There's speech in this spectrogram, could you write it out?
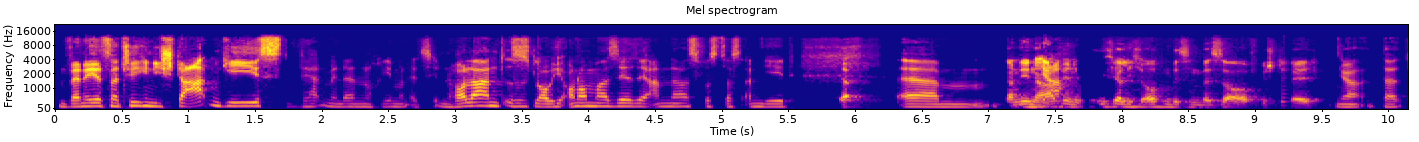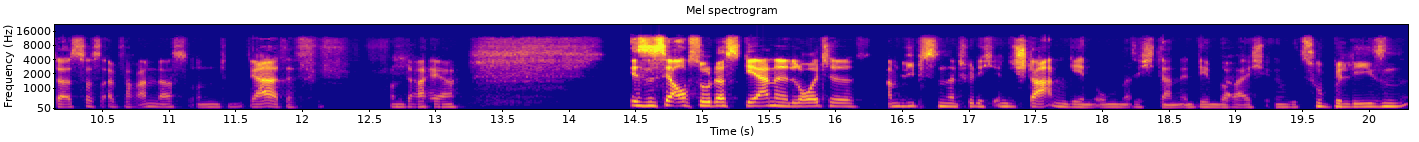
und wenn du jetzt natürlich in die Staaten gehst, wer hat mir dann noch jemand erzählt, in Holland ist es, glaube ich, auch nochmal sehr, sehr anders, was das angeht. Ja. Ähm, Skandinavien ja. ist sicherlich auch ein bisschen besser aufgestellt. Ja, da, da ist das einfach anders. Und ja, das, von daher ist es ja auch so, dass gerne Leute am liebsten natürlich in die Staaten gehen, um sich dann in dem Bereich irgendwie zu belesen,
